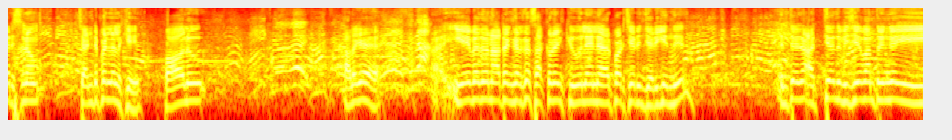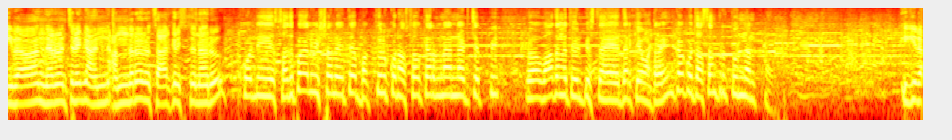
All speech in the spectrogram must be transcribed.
దర్శనం చంటిపిల్లలకి పాలు అలాగే ఏ విధమైన ఆటంకాలకు సక్రమైన క్యూ లైన్లు ఏర్పాటు చేయడం జరిగింది. అంతే అత్యంత విజయవంతంగా ఈ వ్యవహారం నిర్వహించడానికి అందరూ సహకరిస్తున్నారు. కొన్ని సదుపాయాల విషయంలో అయితే భక్తులు కొన్ని అసౌకర్యాలు ఉన్నాయన్నట్టు చెప్పి వాదనలు వినిపిస్తాయి దానికి ఏమంటారు? ఇంకా కొంచెం అసంతృప్తి ఉంది అంటున్నారు. ఇక్కడ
